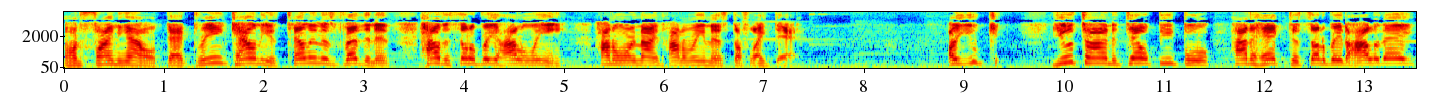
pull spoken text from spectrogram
on finding out that Greene County is telling its residents how to celebrate Halloween, how to organize Halloween and stuff like that. Are you you trying to tell people how the heck to celebrate a holiday?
